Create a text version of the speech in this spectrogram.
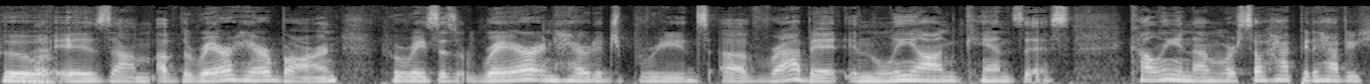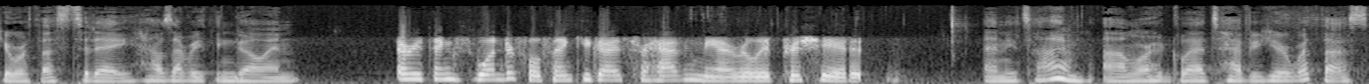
who Right. is um, of the Rare Hare Barn, who raises rare and heritage breeds of rabbit in Leon, Kansas. Colleen, um, we're so happy to have you here with us today. How's everything going? Everything's wonderful. Thank you guys for having me. I really appreciate it. Anytime. Um, we're glad to have you here with us.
